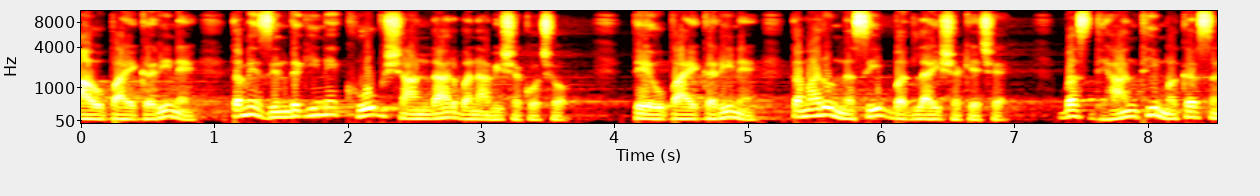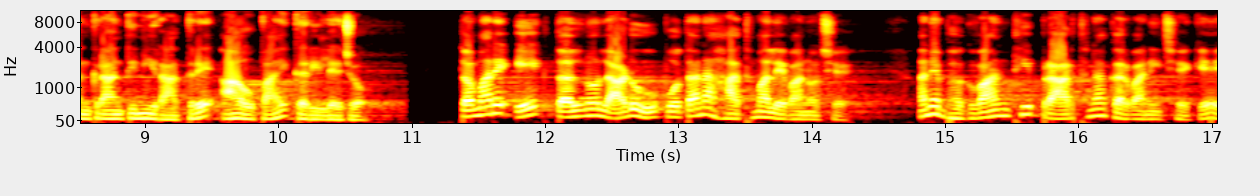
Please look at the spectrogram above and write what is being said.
આ ઉપાય કરીને તમે જિંદગીને ખૂબ શાનદાર બનાવી શકો છો. તે ઉપાય કરીને તમારું નસીબ બદલાઈ શકે છે. બસ ધ્યાનથી મકર સંક્રાંતિની રાત્રે આ ઉપાય કરી લેજો. તમારે એક તલનો લાડુ પોતાના હાથમાં લેવાનો છે અને ભગવાનથી પ્રાર્થના કરવાની છે કે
